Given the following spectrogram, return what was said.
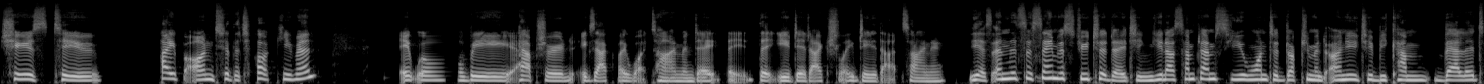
choose to type onto the document it will be captured exactly what time and date that, that you did actually do that signing. Yes, and it's the same as future dating. You know, sometimes you want a document only to become valid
